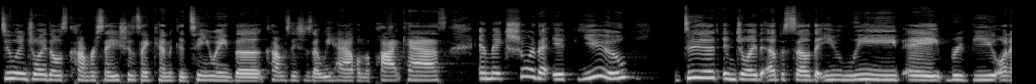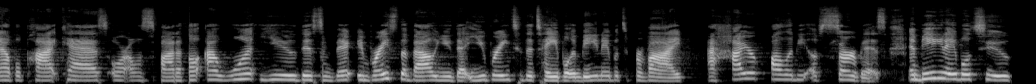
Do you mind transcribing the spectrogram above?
do enjoy those conversations and kind of continuing the conversations that we have on the podcast and make sure that if you did enjoy the episode that you leave a review on Apple Podcasts or on Spotify. I want you this embrace the value that you bring to the table and being able to provide a higher quality of service and being able to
